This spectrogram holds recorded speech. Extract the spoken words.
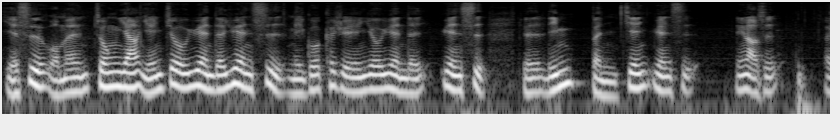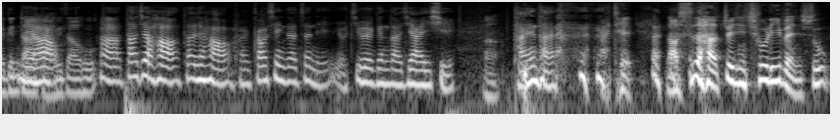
也是我们中央研究院的院士，美国科学研究院的院士，就是林本坚院士，林老师来跟大家打个招呼啊！大家好，大家好，很高兴在这里有机会跟大家一起啊谈一谈。啊，对，老师啊，最近出了一本书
